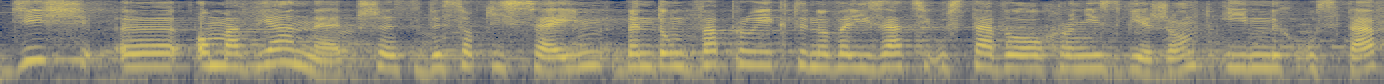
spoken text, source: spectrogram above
Dziś e, omawiane przez Wysoki Sejm będą dwa projekty nowelizacji ustawy o ochronie zwierząt i innych ustaw,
